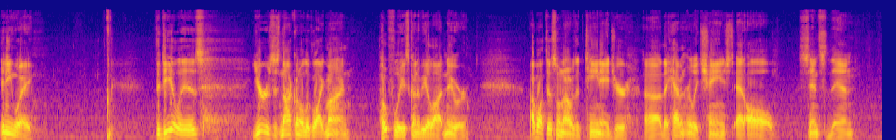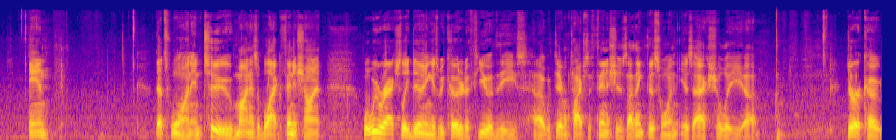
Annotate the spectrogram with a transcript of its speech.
Anyway, the deal is yours is not going to look like mine. Hopefully it's going to be a lot newer. I bought this when I was a teenager. Uh, they haven't really changed at all since then. And that's one. And two, mine has a black finish on it. What we were actually doing is we coated a few of these uh, with different types of finishes. I think this one is actually uh, Duracoat.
